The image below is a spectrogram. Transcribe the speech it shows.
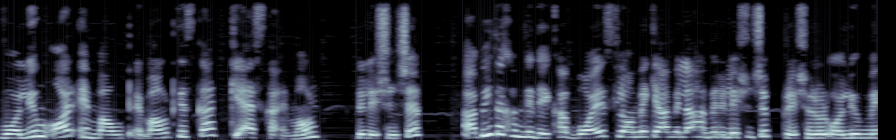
वॉल्यूम और अमाउंट अमाउंट किसका? गैस का अमाउंट रिलेशनशिप अभी तक हमने देखा बॉयस लॉ में क्या मिला हमें रिलेशनशिप प्रेशर और वॉल्यूम में।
